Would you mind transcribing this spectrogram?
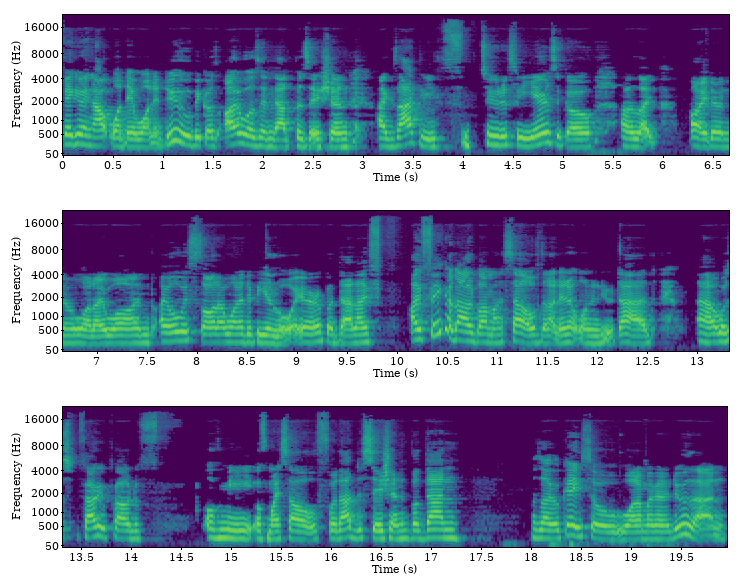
figuring out what they want to do because I was in that position exactly two to three years ago. I was like, I don't know what I want. I always thought I wanted to be a lawyer, but then I, I figured out by myself that I didn't want to do that. Uh, I was very proud of, of me, of myself for that decision. But then I was like, okay, so what am I going to do then?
